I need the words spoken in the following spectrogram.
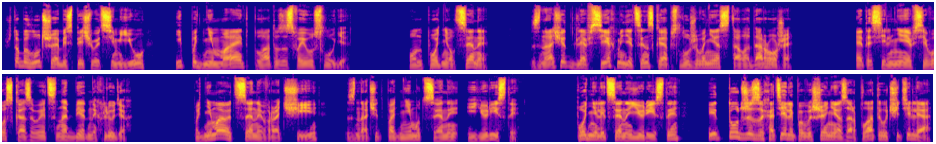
чтобы лучше обеспечивать семью и поднимает плату за свои услуги. Он поднял цены — значит, для всех медицинское обслуживание стало дороже. Это сильнее всего сказывается на бедных людях. Поднимают цены врачи, значит, поднимут цены и юристы. Подняли цены юристы и тут же захотели повышения зарплаты учителя,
